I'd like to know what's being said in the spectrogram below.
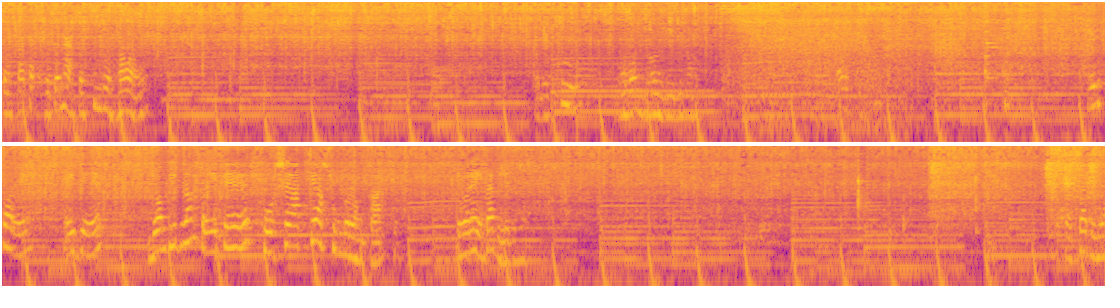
তরকারিটা খেতে না এত সুন্দর হয় একটু গরম জল দিয়ে দিলাম এরপরে এই যে জল দিয়ে দিলাম, তো এতে সর্ষে আছে আর শুকনো লঙ্কা। এবারে এটা দিয়ে দেবো একটা দেবো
